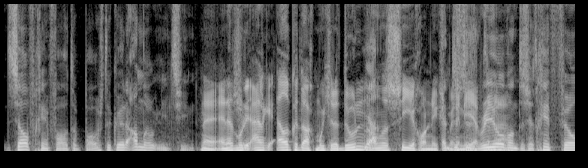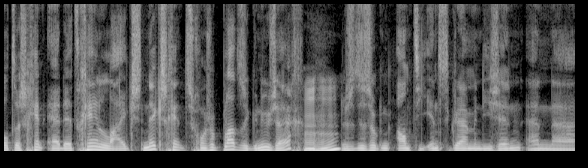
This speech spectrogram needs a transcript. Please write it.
zelf geen foto post, dan kun je de andere ook niet zien. Nee, en dat moet je eigenlijk elke dag moet je dat doen, Ja. anders zie je gewoon niks En meer het is dus real, want er zit geen filters, geen edit, geen likes, niks. Geen, het is gewoon zo plat als ik nu zeg. Mhm. Dus het is ook een anti-Instagram in die zin. En uh,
